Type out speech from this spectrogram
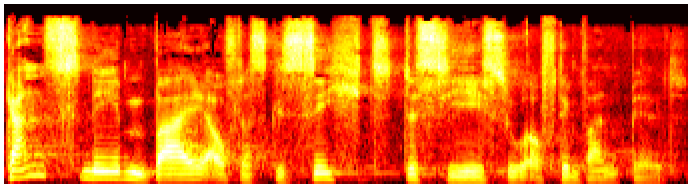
ganz nebenbei auf das Gesicht des Jesu auf dem Wandbild.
